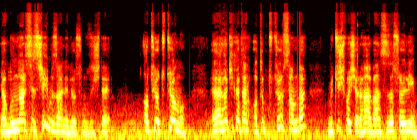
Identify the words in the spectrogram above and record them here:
Ya bunlar siz şey mi zannediyorsunuz işte atıyor tutuyor mu? Eğer hakikaten atıp tutuyorsam da müthiş başarı ha ben size söyleyeyim.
